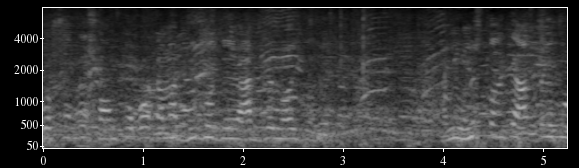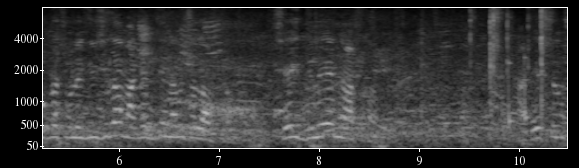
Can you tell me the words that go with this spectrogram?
ওর আমার দীর্ঘদিন রাজ্যে নয় আমি উনিশ তারিখে আজ থেকে চোপড়া চলে গিয়েছিলাম, আগের দিন আমি চলে আসলাম। সেই আমি আসতাম আর এর সঙ্গে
